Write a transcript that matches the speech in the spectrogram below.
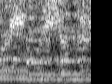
Freeze music.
